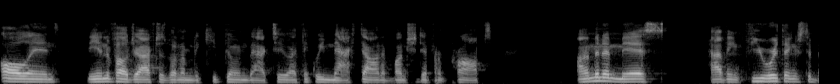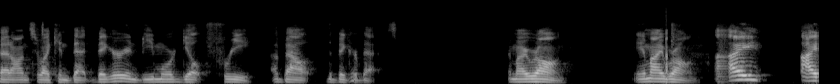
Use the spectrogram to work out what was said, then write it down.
all ins. The NFL draft is what I'm going to keep going back to. I think we maxed out a bunch of different props. I'm going to miss having fewer things to bet on so I can bet bigger and be more guilt free about the bigger bets. Am I wrong? Am I wrong? I I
